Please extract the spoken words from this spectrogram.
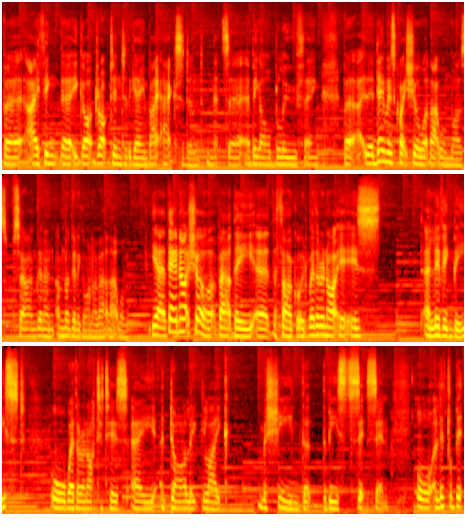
but I think that it got dropped into the game by accident, and that's a, a big old blue thing. But no one's quite sure what that one was, so I'm gonna I'm not gonna go on about that one. Yeah, they're not sure about the uh, the Thargoid, whether or not it is a living beast or whether or not it is a, a Dalek-like machine that the beast sits in, or a little bit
